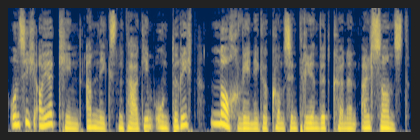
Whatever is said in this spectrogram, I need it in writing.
und sich euer Kind am nächsten Tag im Unterricht noch weniger konzentrieren wird können als sonst.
